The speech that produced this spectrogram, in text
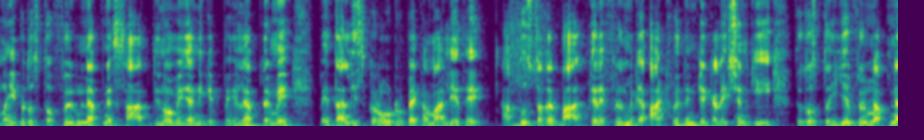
वहीं पर दोस्तों, फ़िल्म ने अपने सात दिनों में, यानी कि पहले हफ़्ते में पैंतालीस करोड़ रुपए कमा लिए थे। अब दोस्तों, अगर बात करें फ़िल्म के आठवें दिन के कलेक्शन की तो दोस्तों, ये फ़िल्म अपने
